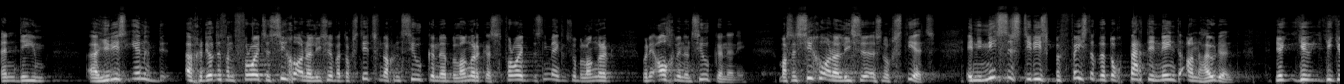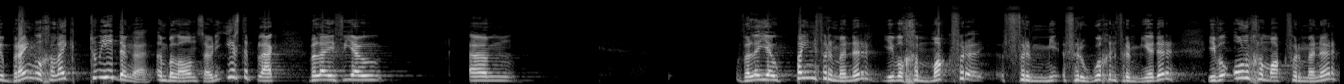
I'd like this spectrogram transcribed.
in die Uh, hierdie is een 'n gedeelte van Freud se psigoanalise wat nog steeds vandag in sielkunde belangrik is. Freud is nie eintlik so belangrik in die algemeen in sielkunde nie, maar sy psigoanalise is nog steeds. En die nuutste studies bevestig dit tog pertinent aanhoudend. Jy jy jy jou brein wil gelyk twee dinge in balans hou. In die eerste plek wil hy vir jou um, wil hy jou pyn verminder, jy wil gemak ver, ver verhoog en vermeerder, jy wil ongemak verminder.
